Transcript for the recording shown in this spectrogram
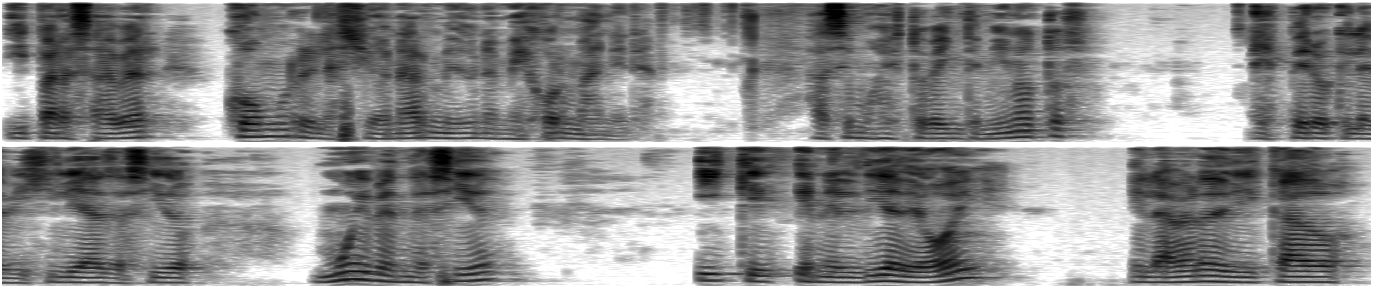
y para saber cómo relacionarme de una mejor manera. Hacemos esto 20 minutos. Espero que la vigilia haya sido muy bendecida y que en el día de hoy el haber dedicado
